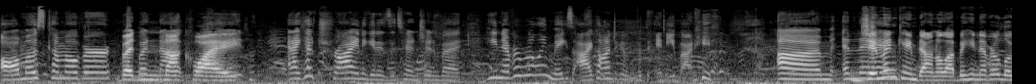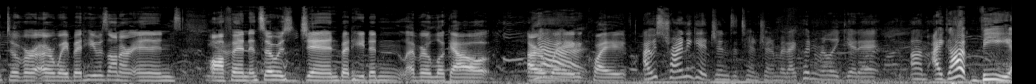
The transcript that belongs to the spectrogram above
almost come over, But not quite. And I kept trying to get his attention, but he never really makes eye contact with anybody. um, and then Jimin came down a lot, but he never looked over our way. But he was on our end often, and so was Jin. But he didn't ever look out our Yeah. way quite. I was trying to get Jin's attention, but I couldn't really get it. Um, I got V,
